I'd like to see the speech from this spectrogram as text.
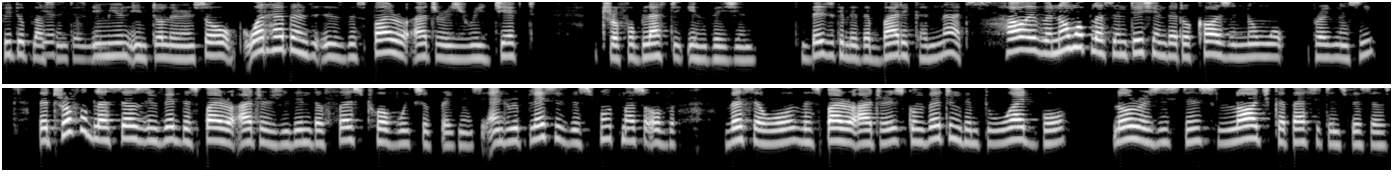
fetal placenta yes. immune intolerance. So what happens is the spiral arteries reject trophoblastic invasion. Basically, the body cannot. However, normal placentation that occurs in normal pregnancy, the trophoblast cells invade the spiral arteries within the first 12 weeks of pregnancy and replaces the smooth muscle of the vessel wall, the spiral arteries, converting them to wide bore low resistance, large capacitance vessels.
